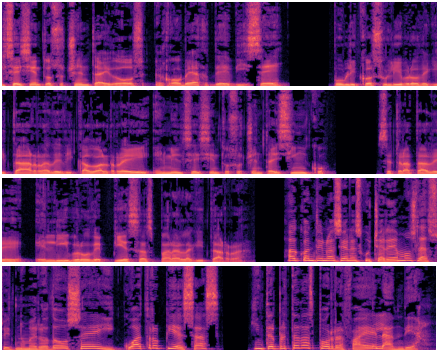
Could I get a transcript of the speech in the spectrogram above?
1682, Robert de Bizet publicó su libro de guitarra dedicado al rey en 1685. Se trata de El libro de piezas para la guitarra. A continuación escucharemos la suite número 12 y cuatro piezas interpretadas por Rafael Andia.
